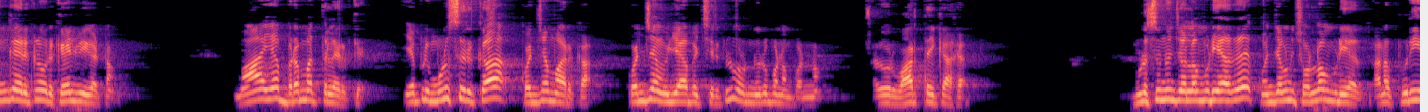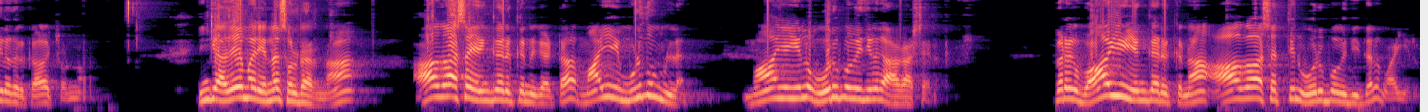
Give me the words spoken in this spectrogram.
எங்கே இருக்குன்னு ஒரு கேள்வி கேட்டோம். மாயை பிரம்மத்தில் இருக்குது எப்படி முழுசு இருக்கா? கொஞ்சமாக இருக்கா? கொஞ்சம் வியாபிச்சிருக்குன்னு ஒரு நிரூபணம் பண்ணோம். அது ஒரு வார்த்தைக்காக. முழுசுன்னு சொல்ல முடியாது கொஞ்சம்னு சொல்ல முடியாது. ஆனால் புரிகிறதற்காக சொன்னோம். இங்கே அதே மாதிரி என்ன சொல்கிறாருன்னா ஆகாசம் எங்கே இருக்குதுன்னு கேட்டால் மாயை முழுதும் இல்லை. மாயையில் ஒரு பகுதியில் தான் ஆகாசம் இருக்குது பிறகு வாயு எங்கே இருக்குன்னா ஆகாசத்தின் ஒரு பகுதி தான் வாயு இருக்குது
